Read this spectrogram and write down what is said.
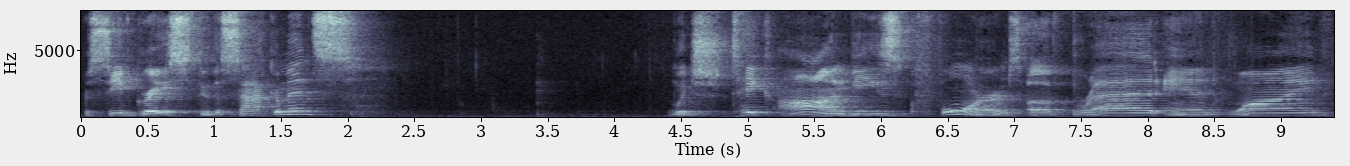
receive grace through the sacraments, which take on these forms of bread and wine.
